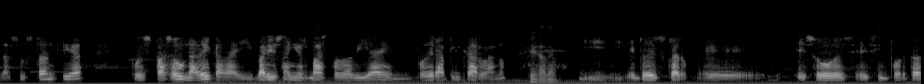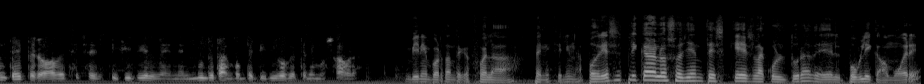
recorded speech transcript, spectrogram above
la sustancia, pues pasó una década y varios años más todavía en poder aplicarla, ¿no? Fíjate. Y entonces, claro, eh, eso es, es, importante, pero a veces es difícil en el mundo tan competitivo que tenemos ahora. Bien importante que fue la penicilina. ¿Podrías explicar a los oyentes qué es la cultura del publica o muere?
